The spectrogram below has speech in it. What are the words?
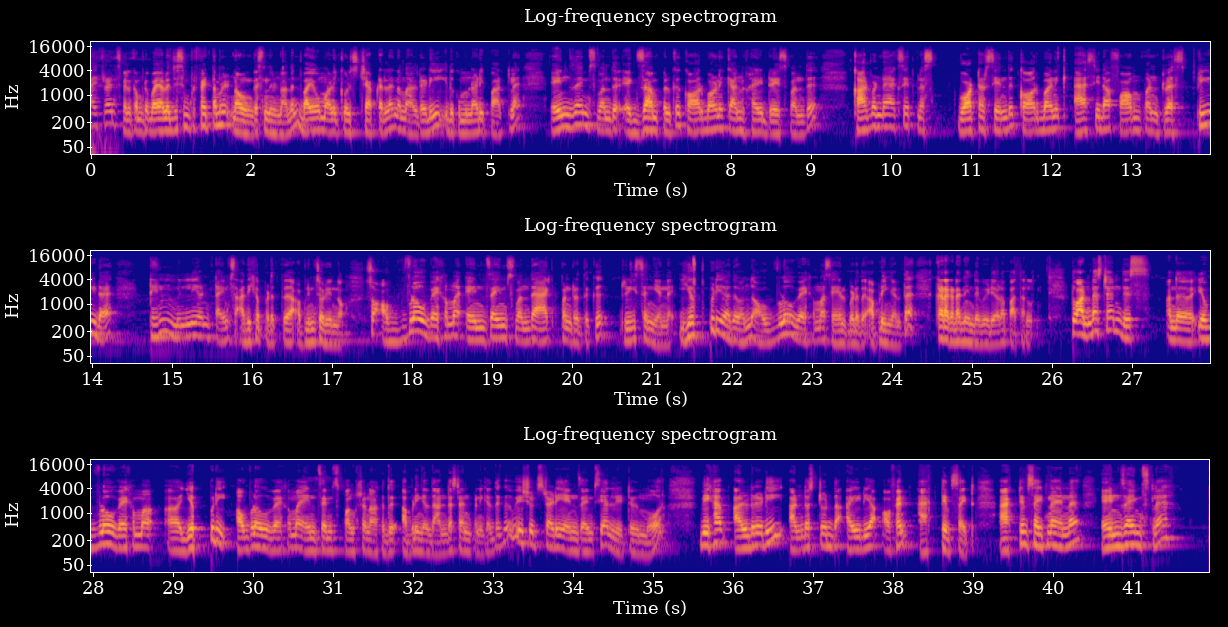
Hi friends welcome to biology simplified Tamil நான் உங்கள் Chindranathan biomolecules சாப்டரில் நம்ம ஆல்ரெடி இதுக்கு முன்னாடி பார்ட்டில் என்சைம்ஸ் வந்து எக்ஸாம்பிளுக்கு கார்பானிக் அன்ஹைட்ரேஸ் வந்து carbon dioxide plus water சேர்ந்து கார்பானிக் ஆசிடாக ஃபார்ம் பண்ணுற ஸ்பீடை டென் மில்லியன் டைம்ஸ் அதிகப்படுத்து அப்படின்னு சொல்லியிருந்தோம். ஸோ அவ்வளோ வேகமாக என்சைம்ஸ் வந்து ஆக்ட் பண்ணுறதுக்கு ரீசன் என்ன? எப்படி அது வந்து அவ்வளோ வேகமாக செயல்படுது அப்படிங்கிறத கடகடன்னு இந்த வீடியோவில் பார்த்துடலாம். டு அண்டர்ஸ்டாண்ட் திஸ் அந்த எவ்வளோ வேகமாக எப்படி அவ்வளவு வேகமாக என்சைம்ஸ் ஃபங்க்ஷன் ஆகுது அப்படிங்கிறத அண்டர்ஸ்டாண்ட் பண்ணிக்கிறதுக்கு we should study enzymes a little more we have already understood the idea of an active site active சைட்னா என்ன? என்சைம்ஸில்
